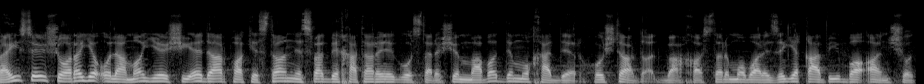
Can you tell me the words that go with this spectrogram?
رئیس شورای علمای شیعه در پاکستان نسبت به خطر گسترش مواد مخدر هشدار داد و خواستار مبارزه قوی با آن شد.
